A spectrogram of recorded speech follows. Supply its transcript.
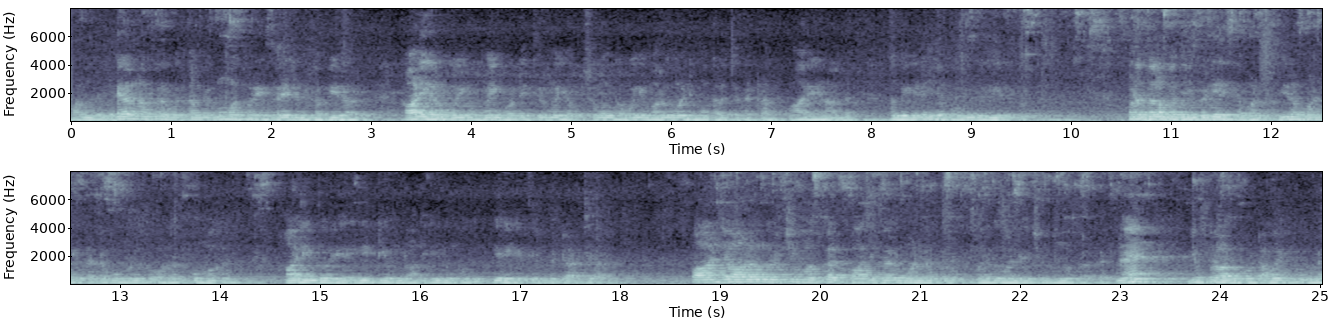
வாழ்ந்த வாழ்ந்தது பிறகு தம்பி ஊமத்துறை சிறையில் தப்பீரார் காளையர் கோயில் உமையங்கோட்டை திருமயம் சிவங்க போய் மருதுமாண்டி மக்களச்ச கட்டுறாங்க ஆறே நாளில் அந்த இடிஞ்ச பகுதி வெளியேறுது பட தளபதி வெளியேற்றவன் வீரபாண்டி கட்டபொம்மனுக்கு வளர்ப்பு மகன் ஆலிந்துரைய ஈட்டியம்னால் ஈடும்போது வீரகை திருப்பிட்டு அடிச்சிடாங்க பாஞ்சாலும் குறிச்சி மக்கள் பாதி பேர் மண்டபம் மருதுமாண்டி வச்சு முன்னூறு கட்டின ஜிப்ராடு போட்ட அமைப்பு உள்ள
